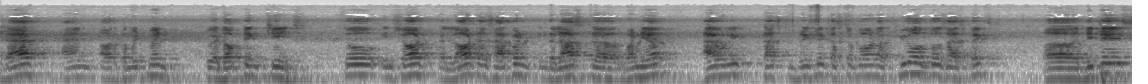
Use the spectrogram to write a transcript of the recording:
adapt and our commitment to adopting change. So in short, a lot has happened in the last uh, one year. I only touched, briefly touched upon a few of those aspects. Uh, details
